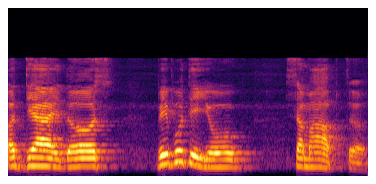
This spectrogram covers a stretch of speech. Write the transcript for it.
અધ્યાય દસ, વિભૂતિ યોગ સમાપ્ત.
